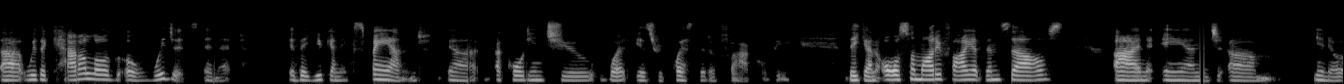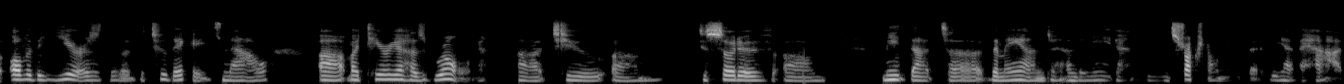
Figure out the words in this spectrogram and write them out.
uh, with a catalog of widgets in it that you can expand uh, according to what is requested of faculty. They can also modify it themselves and and um, you know over the years the, the two decades now uh, materia has grown uh, to um, to sort of um, meet that uh, demand and the need the instructional need that we have had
